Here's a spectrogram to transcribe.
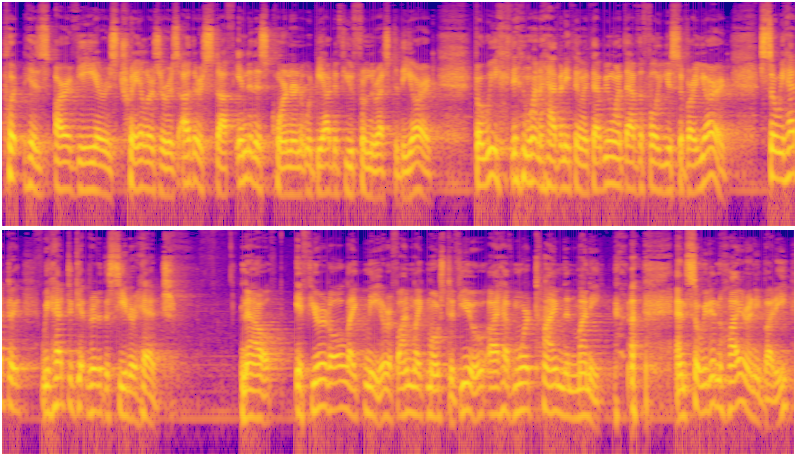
put his RV or his trailers or his other stuff into this corner, and it would be out of view from the rest of the yard. But we didn't want to have anything like that. We wanted to have the full use of our yard, so we had to we had to get rid of the cedar hedge. Now, if you're at all like me, or if I'm like most of you, I have more time than money. and so we didn't hire anybody.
